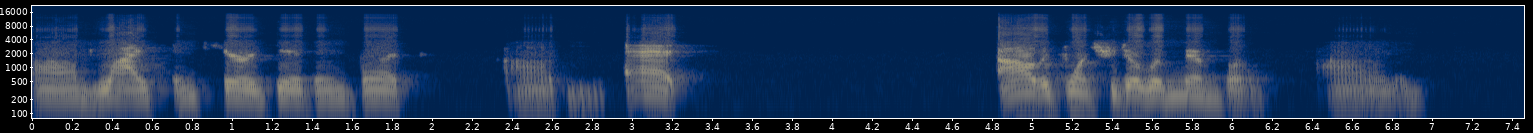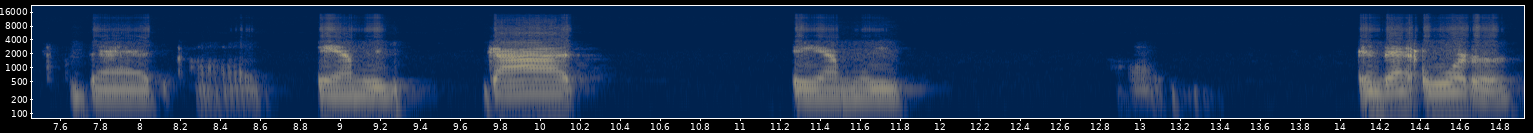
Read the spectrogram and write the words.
um, life and caregiving, but um, at I always want you to remember um, that uh, family, God, family, um, in that order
